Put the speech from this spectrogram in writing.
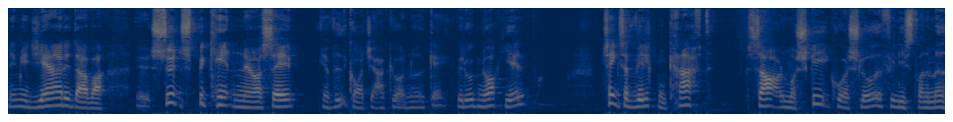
nemlig et hjerte, der var øh, syndsbekendende og sagde, jeg ved godt, jeg har gjort noget galt. Vil du ikke nok hjælpe mig? Tænk så, hvilken kraft Saul måske kunne have slået filistrene med.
